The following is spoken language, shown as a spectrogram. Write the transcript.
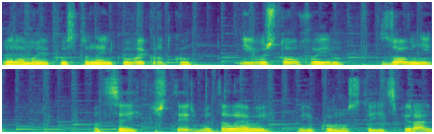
беремо якусь тоненьку викрутку і виштовхуємо зовні оцей штир металевий, в якому стоїть спіраль.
